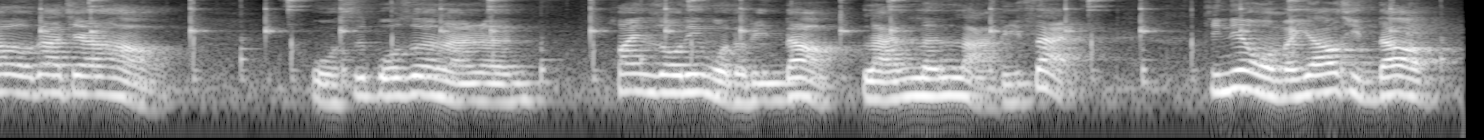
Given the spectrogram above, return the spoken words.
Hello，大家好，我是波士顿男人，欢迎收听我的频道《男人拉迪赛》。今天我们邀请到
